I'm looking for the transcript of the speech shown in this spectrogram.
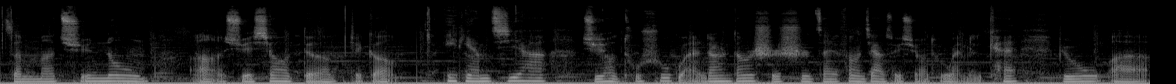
怎么去弄，呃，学校的这个 ATM 机啊，学校的图书馆。当然，当时是在放假，所以学校图书馆没开。比如啊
